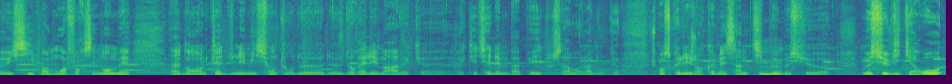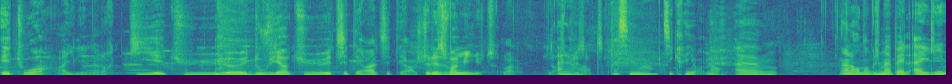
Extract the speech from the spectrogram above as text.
euh, ici, pas moi forcément, mais euh, dans le cadre d'une émission autour de, de, de avec, euh, avec Étienne Mbappé, tout ça, voilà. Donc euh, je pense que les gens connaissent un petit peu Mhm. Monsieur, euh, Monsieur Vicaro. Et toi, Aileen, alors qui es-tu, euh, d'où viens-tu, etc., etc. Je te laisse 20 minutes, voilà. Non, Alors, passez-moi un petit crayon. Non. Alors, donc, je m'appelle Aileen,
